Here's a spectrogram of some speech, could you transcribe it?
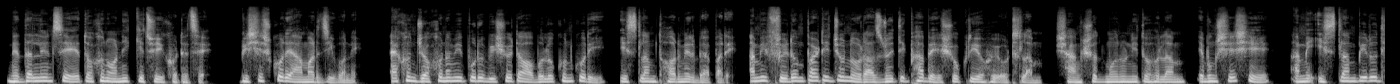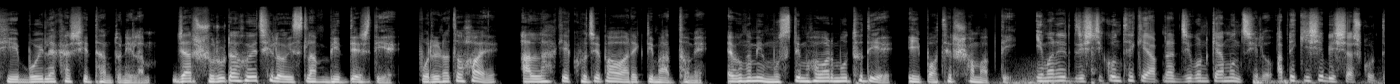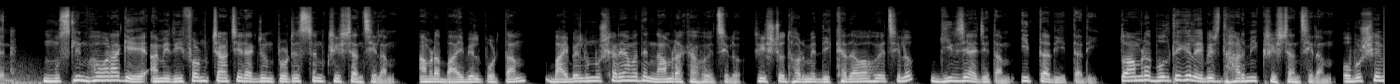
নেদারল্যান্ডসে তখন অনেক কিছুই ঘটেছে, বিশেষ করে আমার জীবনে। এখন যখন আমি পুরো বিষয়টা অবলোকন করি, ইসলাম ধর্মের ব্যাপারে, আমি ফ্রিডম পার্টির জন্য রাজনৈতিকভাবে সক্রিয় হয়ে উঠলাম, সাংসদ মনোনীত হলাম এবং শেষে আমি ইসলাম বিরোধী বই লেখার সিদ্ধান্ত নিলাম, যার শুরুটা হয়েছিল ইসলাম বিদ্বেষ দিয়ে। পরিণত হয় আল্লাহকে খুঁজে পাওয়ার একটি মাধ্যমে এবং আমি মুসলিম হওয়ার মধ্য দিয়ে এই পথের সমাপ্তি। ইমানের দৃষ্টিকোণ থেকে আপনার জীবন কেমন ছিল? আপনি কিসে বিশ্বাস করতেন? মুসলিম হওয়ার আগে আমি রিফর্ম চার্চের একজন প্রোটেস্ট্যান্ট খ্রিস্টান ছিলাম। আমরা বাইবেল পড়তাম। বাইবেল অনুসারে আমাদের নাম রাখা হয়েছিল। খ্রিস্ট ধর্মে দীক্ষা দেওয়া হয়েছিল। গির্জায় যেতাম ইত্যাদি ইত্যাদি। তো আমরা বলতে গেলে বেশ ধার্মিক খ্রিস্টান ছিলাম। অবশ্যই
